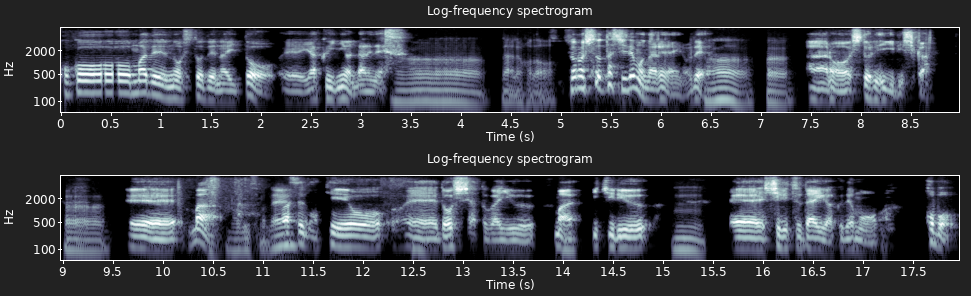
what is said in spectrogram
ここまでの人でないと、えー、役員にはなれないです。なるほど。その人たちでもなれないので、あの、一握りしか。えー、まあ、ね、早稲田、慶応、えー、同志社とかいう、まあ、一流、うん、えー、私立大学でも、ほぼ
